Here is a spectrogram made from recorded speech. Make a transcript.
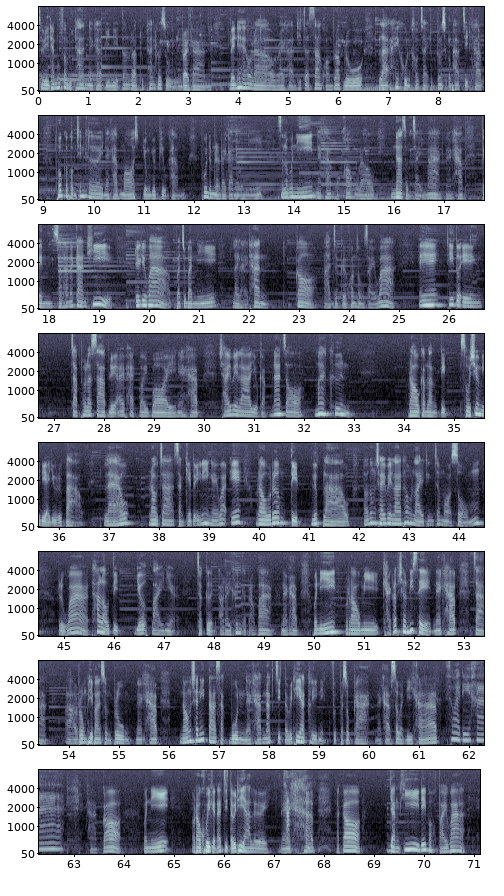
สวัสดีท่านผู้ฟังทุกท่านนะครับ ยินดีต้อนรับทุกท่านเข้าสู่รายการ Mental Health เรารายการที่จะสร้างความรอบรู้ และให้คุณเข้าใจทุกเรื่องสุขภาพจิตครับ พบกับผมเช่นเคยนะครับมอสยงยุทธผิวขำผู้ดำเนินรายการในวันนี้สำหรับวันนี้นะครับหัวข้อของเราน่าสนใจมากนะครับ เป็นสถานการณ์ที่เรียกได้ว่าปัจจุบันนี้หลาย ๆ ท่าน ก็อาจจะเกิดความสงสัยว่า เอ๊ที่ตัวเอง จับโทรศัพท์หรือ iPad บ่อยๆนะครับใช้เวลาอยู่กับหน้าจอมากขึ้น เรากำลังติดโซเชียลมีเดียอยู่หรือเปล่า แล้วเราจะสังเกตตัวเองได้ยังไงว่า เอ๊ะ เราเริ่มติดหรือเปล่า เราต้องใช้เวลาเท่าไหร่ถึงจะเหมาะสม หรือว่าถ้าเราติดเยอะไปเนี่ย จะเกิดอะไรขึ้นกับเราบ้างนะครับ วันนี้เรามีแขกรับเชิญพิเศษนะครับ จากโรงพยาบาลสวนปรุงนะครับ น้องชนิตาศักดิ์บุญนะครับ นักจิตวิทยาคลินิกฝึกประสบการณ์นะครับ สวัสดีครับ สวัสดีค่ะครับก็วันนี้เราคุยกับนักจิตวิทยาเลยนะครับ แล้วก็อย่างที่ได้บอกไปว่า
